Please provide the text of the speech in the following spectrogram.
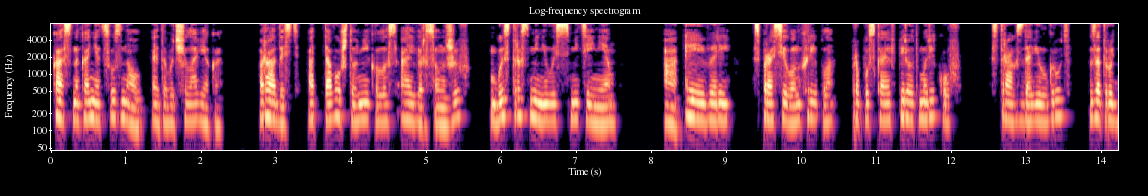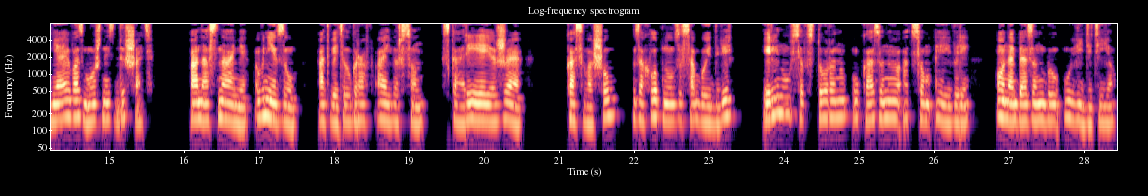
Кас наконец узнал этого человека. Радость от того, что Николас Айверсон жив, быстро сменилось смятением. «А Эйвери?» — спросил он хрипло, пропуская вперед моряков. Страх сдавил грудь, затрудняя возможность дышать. «Она с нами, внизу», — ответил граф Айверсон. «Скорее же!» Кас вошел, захлопнул за собой дверь и ринулся в сторону, указанную отцом Эйвери. Он обязан был увидеть ее,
